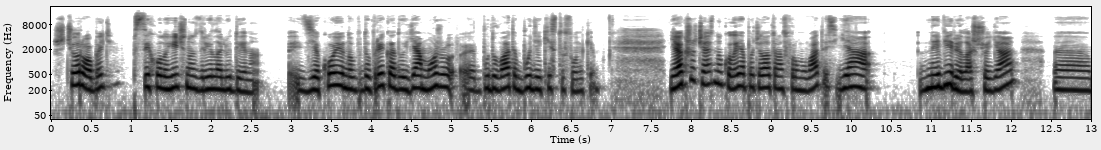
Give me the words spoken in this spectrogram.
Що робить психологічно зріла людина? З якою, ну, до прикладу, я можу е, будувати будь-які стосунки. Якщо чесно, коли я почала трансформуватись, я не вірила, що я е,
